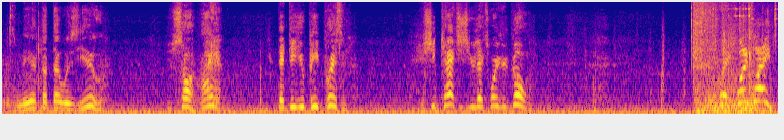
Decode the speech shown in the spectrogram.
It was me? I thought that was you. You saw it, right? That DUP prison. If she catches you, that's where you're going. Wait, wait, wait!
